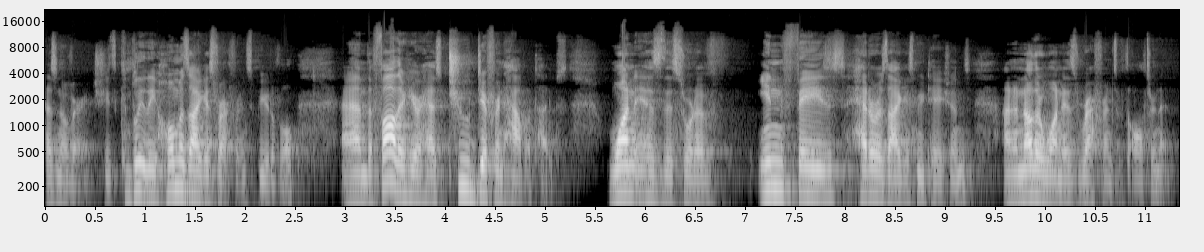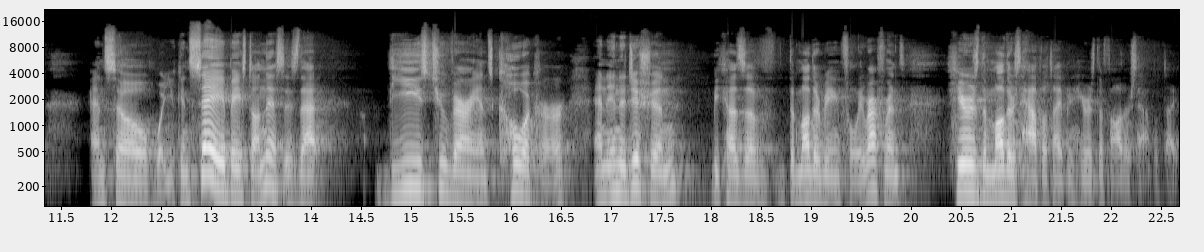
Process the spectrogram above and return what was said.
has no variant. She's completely homozygous reference, beautiful. And the father here has two different haplotypes. One is this sort of in phase heterozygous mutations, and another one is reference with alternate. And so what you can say based on this is that these two variants co-occur, and in addition, because of the mother being fully referenced, here's the mother's haplotype and here's the father's haplotype.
